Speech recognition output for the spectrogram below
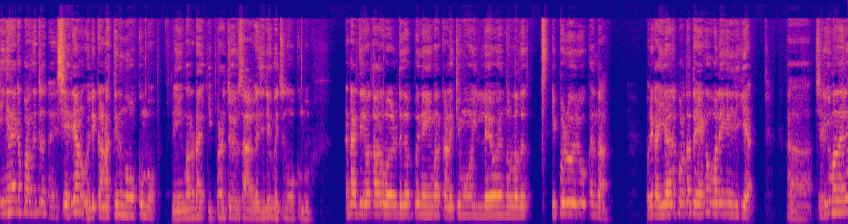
ഇങ്ങനെയൊക്കെ പറഞ്ഞിട്ട് ശരിയാണ്. ഒരു കണക്കിന് നോക്കുമ്പോൾ നെയ്മറുടെ ഇപ്പോഴത്തെ ഒരു സാഹചര്യം വെച്ച് നോക്കുമ്പോൾ രണ്ടായിരത്തി ഇരുപത്തി ആറ് വേൾഡ് കപ്പ് നെയ്മർ കളിക്കുമോ ഇല്ലയോ എന്നുള്ളത് ഇപ്പോഴും ഒരു എന്താ ഒരു കയ്യാലപ്പുറത്തെ തേങ്ങ പോലെ ഇങ്ങനെ ഇരിക്കുക ശരിക്കും പറഞ്ഞാൽ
